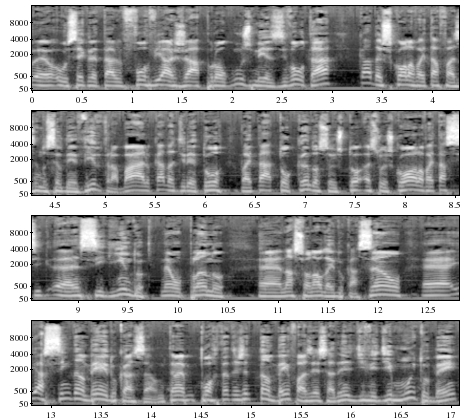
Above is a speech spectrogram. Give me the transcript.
é, o secretário for viajar por alguns meses e voltar, cada escola vai estar fazendo o seu devido trabalho, cada diretor vai estar tocando a sua, a sua escola, vai estar é, seguindo né, o plano é, Nacional da Educação é, e assim também a educação. Então é importante a gente também fazer esse adendo, dividir muito bem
